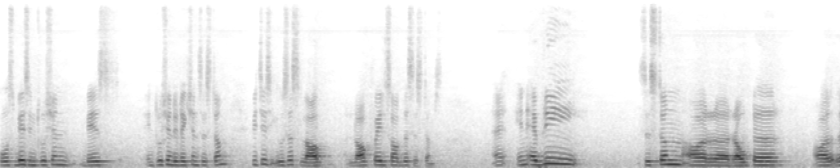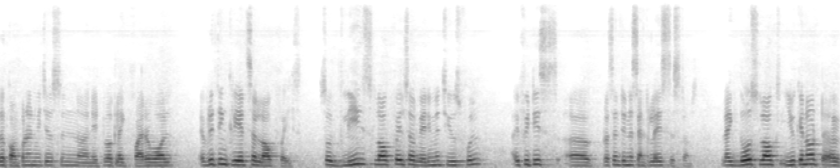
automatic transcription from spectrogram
host based intrusion based intrusion detection system which is uses log log files of the systems. Uh, in every system or router or the component which is in network like firewall everything creates a log files. So these log files are very much useful if it is uh, present in a centralized systems. Like those logs you cannot uh,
